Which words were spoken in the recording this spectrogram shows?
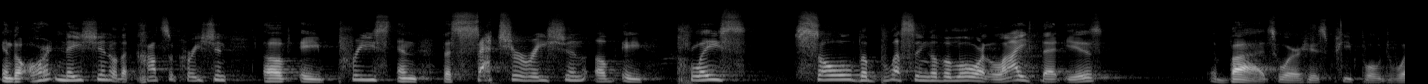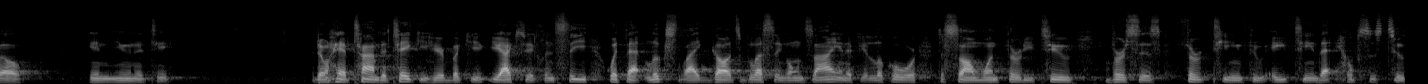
in the ordination or the consecration of a priest and the saturation of a place, so the blessing of the Lord, life that is, abides where his people dwell in unity. Don't have time to take you here, but you, you actually can see what that looks like God's blessing on Zion. If you look over to Psalm 132, verses 13 through 18, that helps us to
